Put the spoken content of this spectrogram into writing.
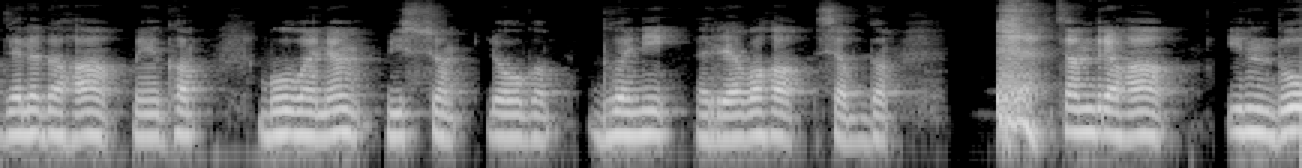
ജലദഹ മേഘം. ഭുവനം വിശ്വം ലോകം. ധ്വനി രവ ശബ്ദം. ചന്ദ്ര ഇന്ദു.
